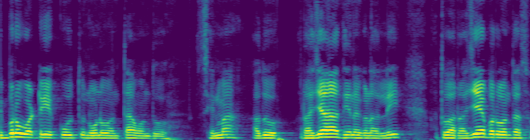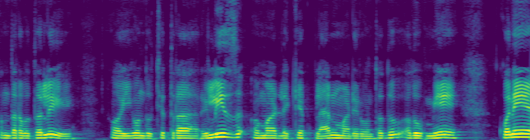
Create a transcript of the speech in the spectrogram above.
ಇಬ್ಬರು ಒಟ್ಟಿಗೆ ಕೂತು ನೋಡುವಂಥ ಒಂದು ಸಿನಿಮಾ. ಅದು ರಜಾ ದಿನಗಳಲ್ಲಿ ಅಥವಾ ರಜೆ ಬರುವಂಥ ಸಂದರ್ಭದಲ್ಲಿ ಈ ಒಂದು ಚಿತ್ರ ರಿಲೀಸ್ ಮಾಡಲಿಕ್ಕೆ ಪ್ಲ್ಯಾನ್ ಮಾಡಿರುವಂಥದ್ದು ಅದು ಮೇ ಕೊನೆಯ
